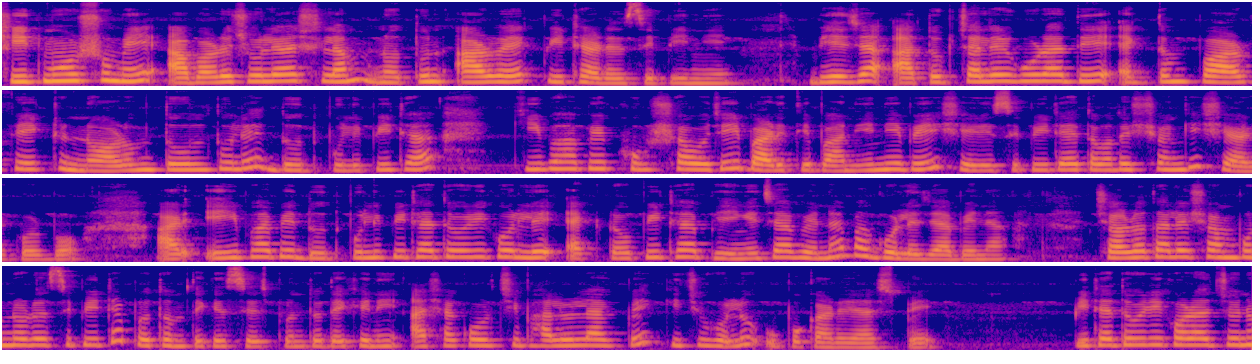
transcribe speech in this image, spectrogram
শীত মরশুমে আবারও চলে আসলাম নতুন আরও এক পিঠা রেসিপি নিয়ে। ভেজা আতপ চালের গুঁড়া দিয়ে একদম পারফেক্ট নরম তুল তুলে দুধ পুলি পিঠা কীভাবে খুব সহজেই বাড়িতে বানিয়ে নেবে সেই রেসিপিটাই তোমাদের সঙ্গে শেয়ার করব। আর এইভাবে দুধ পুলি পিঠা তৈরি করলে একটাও পিঠা ভেঙে যাবে না বা গলে যাবে না। চলো তাহলে সম্পূর্ণ রেসিপিটা প্রথম থেকে শেষ পর্যন্ত দেখে নিই। আশা করছি ভালো লাগবে, কিছু হলেও উপকারে আসবে। পিঠা তৈরি করার জন্য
